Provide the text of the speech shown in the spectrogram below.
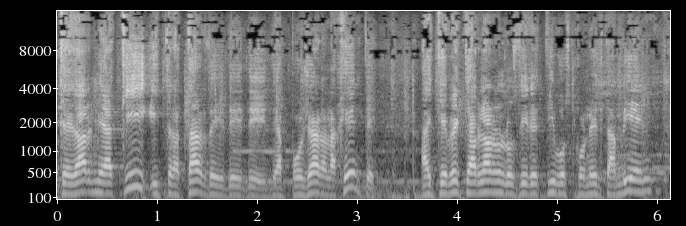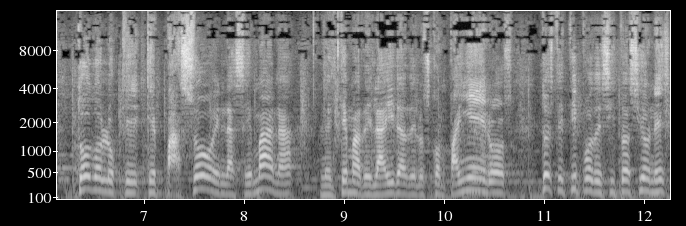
quedarme aquí y tratar de, de- de- de apoyar a la gente. Hay que ver que hablaron los directivos con él también, todo lo que, pasó en la semana, en el tema de la ira de los compañeros, todo este tipo de situaciones.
